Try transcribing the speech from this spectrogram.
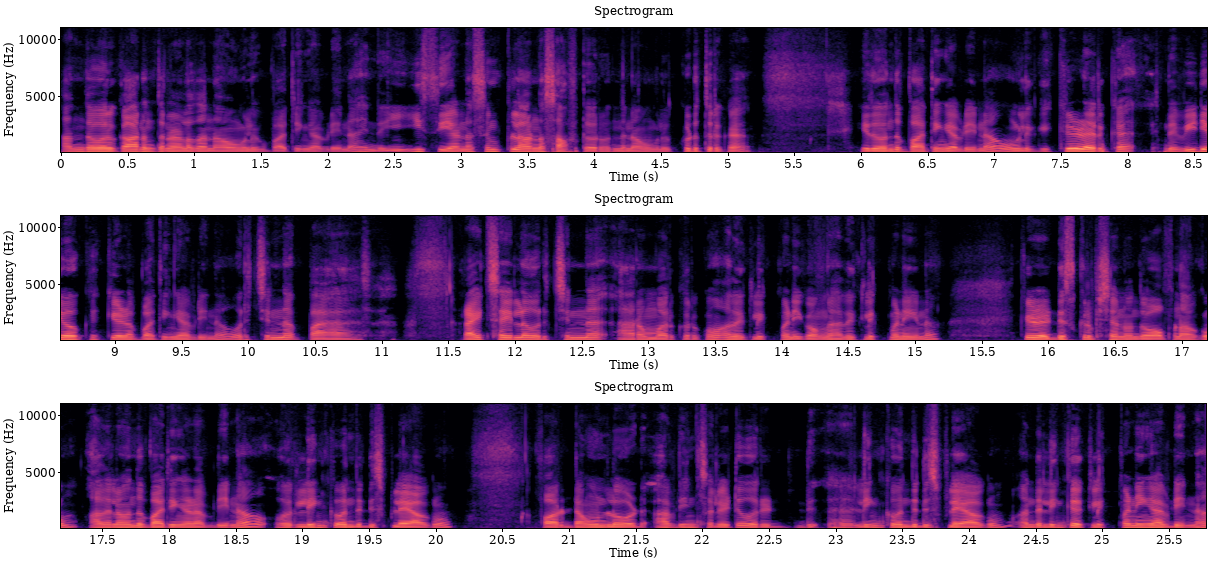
அந்த ஒரு காரணத்தினால தான் நான் உங்களுக்கு பார்த்தீங்க அப்படின்னா இந்த ஈஸியான சிம்பிளான சாஃப்ட்வேர் வந்து நான் உங்களுக்கு கொடுத்துருக்கேன். இது வந்து பார்த்திங்க அப்படின்னா உங்களுக்கு கீழே இருக்க இந்த வீடியோவுக்கு கீழே பார்த்தீங்க அப்படின்னா ஒரு சின்ன ப ரைட் சைடில் ஒரு சின்ன ஆரோ மார்க் இருக்கும். அதை கிளிக் பண்ணிக்கோங்க. அதை கிளிக் பண்ணிங்கன்னா கீழே டிஸ்கிரிப்ஷன் வந்து ஓப்பன் ஆகும். அதில் வந்து பார்த்திங்க அப்படின்னா ஒரு லிங்க் வந்து டிஸ்பிளே ஆகும். ஃபார் டவுன்லோட் அப்படின்னு சொல்லிட்டு ஒரு லிங்க் வந்து டிஸ்ப்ளே ஆகும். அந்த லிங்க்கை கிளிக் பண்ணிங்க அப்படின்னா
